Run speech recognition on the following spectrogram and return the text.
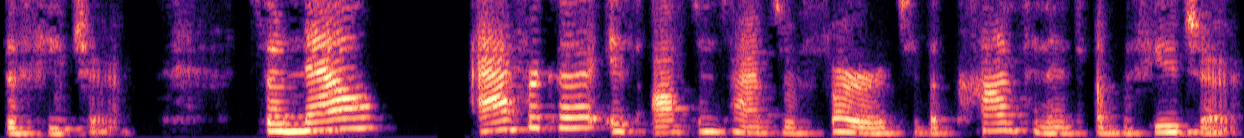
the future. So now Africa is oftentimes referred to the continent of the future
